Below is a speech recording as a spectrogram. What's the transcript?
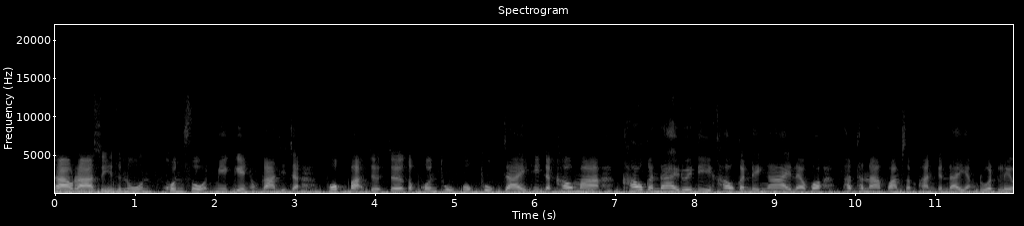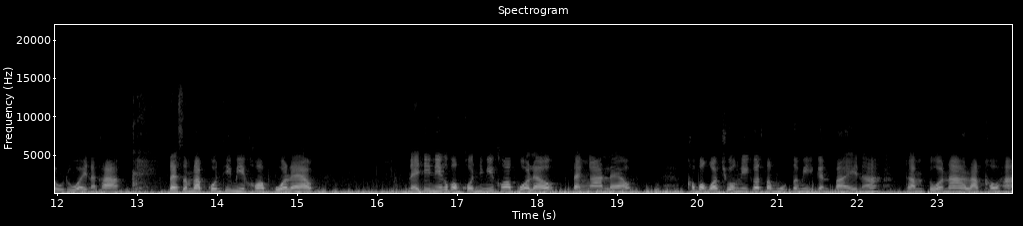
ชาวราศีธนูคนโสดมีเกณฑ์ของการที่จะพบปะเจอเจอกับคนถูกอกถูกใจที่จะเข้ามาเข้ากันได้ด้วยดีเข้ากันได้ง่าย แล้วก็พัฒนาความสัมพันธ์กันได้อย่างรวดเร็วด้วยนะคะ แต่สำหรับคนที่มีครอบครัวแล้ว ในที่นี้ก็บอกคนที่มีครอบครัวแล้วแต่งงานแล้วเขาบอกว่าช่วงนี้ก็ตะมุตะมิกันไปนะ ทำตัวน่ารักเข้าหา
